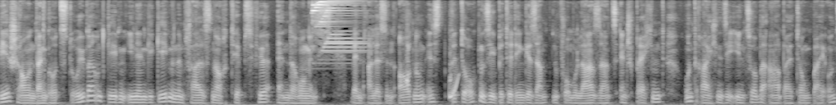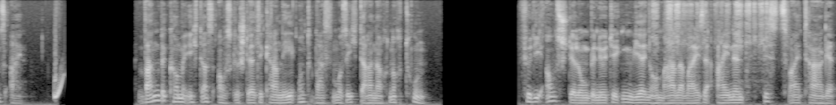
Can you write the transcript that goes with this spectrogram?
Wir schauen dann kurz drüber und geben Ihnen gegebenenfalls noch Tipps für Änderungen. Wenn alles in Ordnung ist, bedrucken Sie bitte den gesamten Formularsatz entsprechend und reichen Sie ihn zur Bearbeitung bei uns ein. Wann bekomme ich das ausgestellte Karnet und was muss ich danach noch tun? Für die Ausstellung benötigen wir normalerweise einen bis zwei Tage.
